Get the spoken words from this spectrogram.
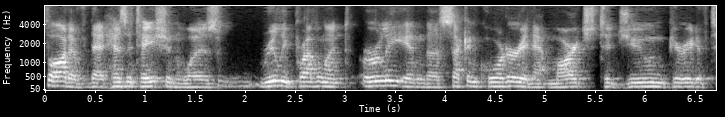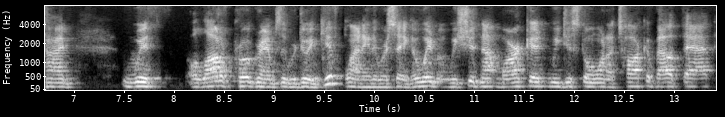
thought of that hesitation was really prevalent early in the second quarter in that March to June period of time with a lot of programs that were doing gift planning that were saying, oh, wait minute, we should not market. We just don't want to talk about that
